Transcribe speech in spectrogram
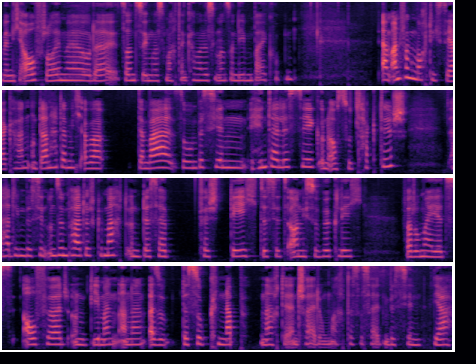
wenn ich aufräume oder sonst irgendwas mache, dann kann man das immer so nebenbei gucken. Am Anfang mochte ich Serkan und dann hat er mich aber, dann war er so ein bisschen hinterlistig und auch so taktisch, hat ihn ein bisschen unsympathisch gemacht und deshalb verstehe ich das jetzt auch nicht so wirklich, warum er jetzt aufhört und jemand anderen, also das so knapp nach der Entscheidung macht. Das ist halt ein bisschen, ja,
